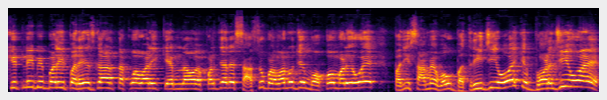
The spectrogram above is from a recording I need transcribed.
કેટલી બી બળી પરેશગાર, તકવાવાળી કેમ ના હોય, પણ જ્યારે સાસુ ભણવાનો જે મોકો મળ્યો હોય, પછી સામે વહુ ભત્રીજી હોય કે ભણજી હોય,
